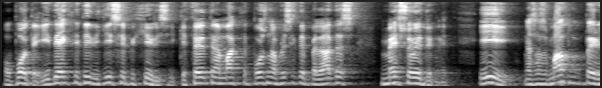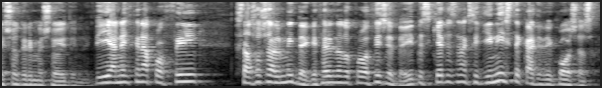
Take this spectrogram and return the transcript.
Οπότε, είτε έχετε τη δική σας επιχείρηση και θέλετε να μάθετε πώς να βρίσκετε πελάτες μέσω ίντερνετ ή να σας μάθουν περισσότεροι μέσω ίντερνετ ή αν έχετε ένα προφίλ στα social media και θέλετε να το προωθήσετε, είτε σκέφτεστε να ξεκινήσετε κάτι δικό σας,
